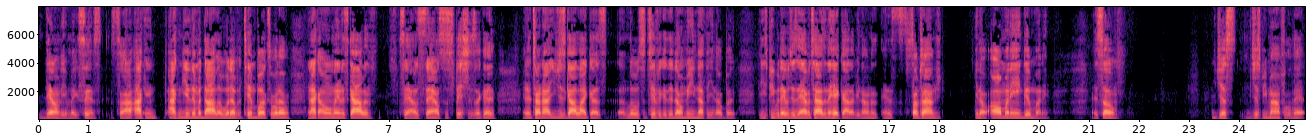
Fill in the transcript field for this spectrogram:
that don't even make sense. So I, I can I can give them a dollar or whatever ten bucks or whatever and I can own land in Scotland sounds sounds suspicious okay and it turned out you just got like a a little certificate that don't mean nothing, you know. But these people, they were just advertising the heck out of, you know. And, and sometimes, you know, all money ain't good money, and so just just be mindful of that.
